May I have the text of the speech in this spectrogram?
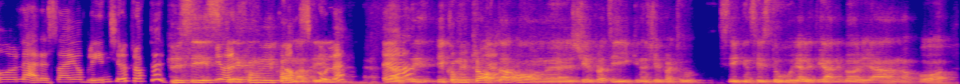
og lære seg å bli en kiropraktor. Precis, det kommer vi komme til. Ja, vi, vi, kommer å prate om uh, og och historie litt i början Og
